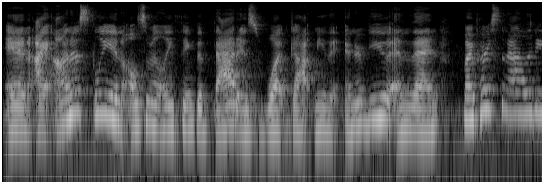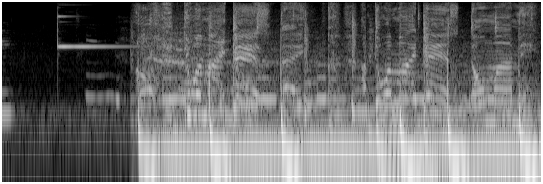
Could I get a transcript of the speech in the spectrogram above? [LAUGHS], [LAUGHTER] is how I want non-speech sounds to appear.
And I honestly and ultimately think that that is what got me the interview. And then my personality. Doing my dance, hey, I'm doing my dance, don't mind me,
